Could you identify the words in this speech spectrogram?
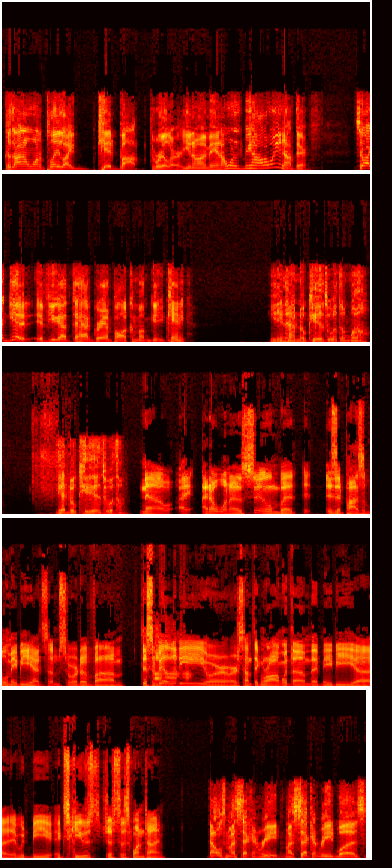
because I don't want to play like Kidz Bop Thriller. You know what I mean? I want it to be Halloween out there. So I get it. If you got to have Grandpa come up and get you candy, he didn't have no kids with him. Will he had no kids with him? Now, I, I don't want to assume, but is it possible maybe he had some sort of um, disability or, or something wrong with them that maybe uh, it would be excused just this one time? That was my second read. My second read was,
